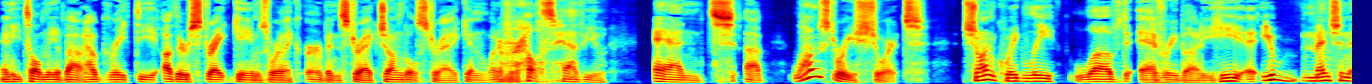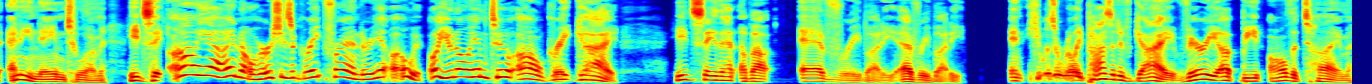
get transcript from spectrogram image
And he told me about how great the other strike games were, like Urban Strike, Jungle Strike, and whatever else have you. And uh, long story short, Sean Quigley loved everybody. He, you mention any name to him, he'd say, "Oh yeah, I know her. She's a great friend." Or yeah, oh, oh, you know him too. Oh, great guy. He'd say that about everybody, everybody. And he was a really positive guy, very upbeat all the time.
